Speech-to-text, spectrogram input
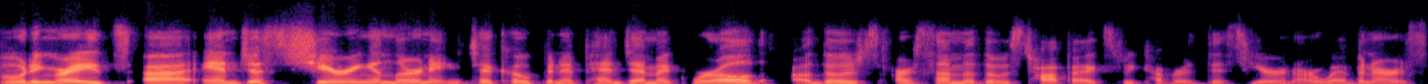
voting rights, uh, and just sharing and learning to cope in a pandemic world. Uh, Those are some of those topics we covered this year in our webinars.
